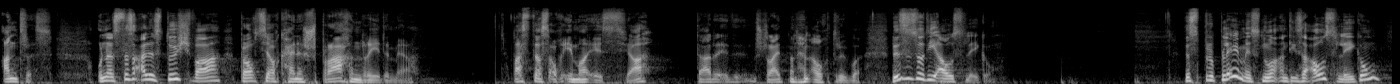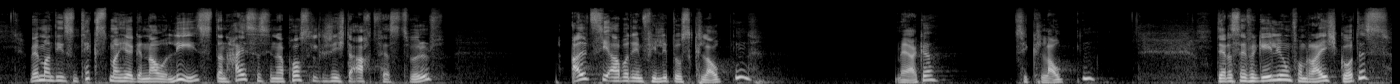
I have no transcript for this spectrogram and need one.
anderes. Und als das alles durch war, braucht ja auch keine Sprachenrede mehr. Was das auch immer ist, ja. Da streitet man dann auch drüber. Das ist so die Auslegung. Das Problem ist nur an dieser Auslegung, wenn man diesen Text mal hier genau liest, dann heißt es in Apostelgeschichte 8, Vers 12, als sie aber dem Philippus glaubten, merke, sie glaubten, der das Evangelium vom Reich Gottes,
